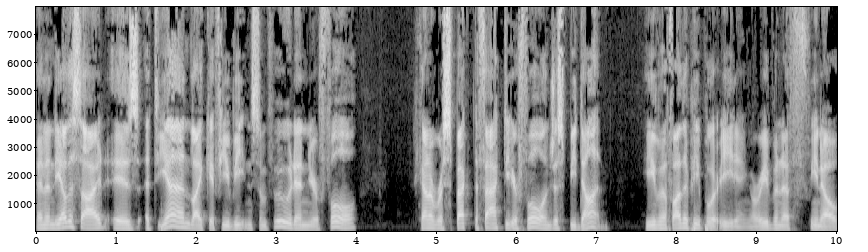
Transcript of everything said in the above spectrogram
And then the other side is at the end, like if you've eaten some food and you're full, kind of respect the fact that you're full and just be done. Even if other people are eating, or even if, you know,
